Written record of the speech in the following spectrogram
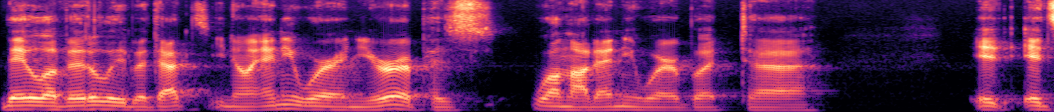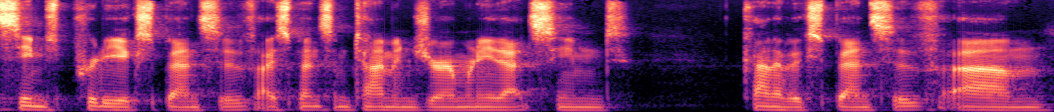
they love Italy. But that's you know anywhere in Europe has well, not anywhere, but uh, it it seems pretty expensive. I spent some time in Germany. That seemed kind of expensive. Um,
